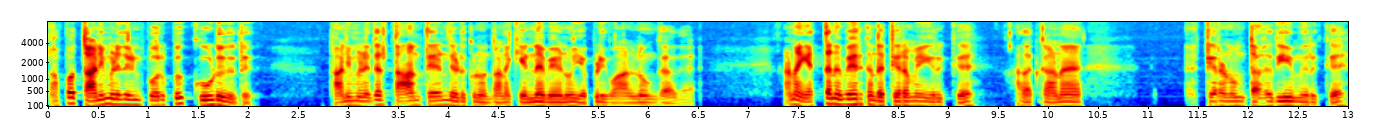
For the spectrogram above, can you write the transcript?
அப்போ தனி மனிதரின் பொறுப்பு கூடுது. தனி மனிதர் தான் தேர்ந்தெடுக்கணும். தனக்கு என்ன வேணும் எப்படி வாழணுங்கிறத. ஆனால் எத்தனை பேருக்கு அந்த திறமை இருக்குது அதற்கான திறனும் தகுதியும் இருக்குது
